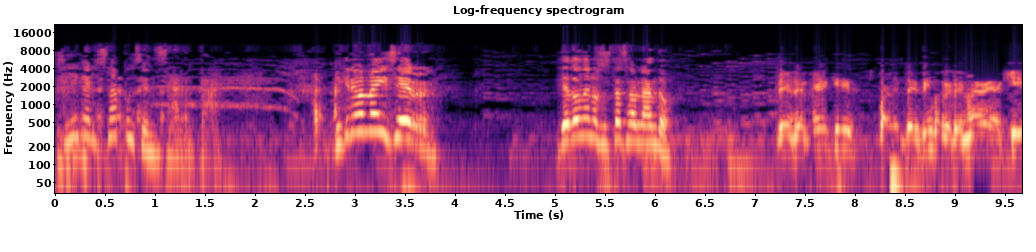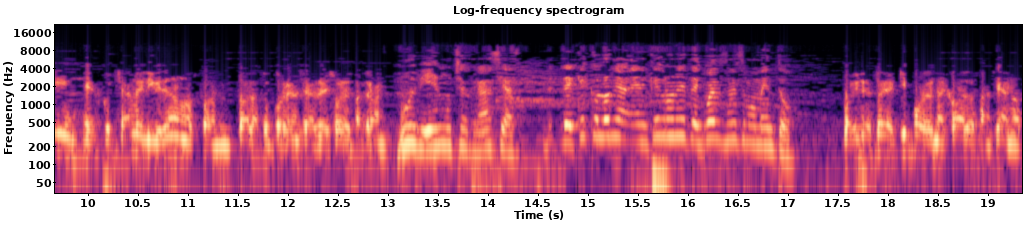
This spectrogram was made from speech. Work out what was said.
Si llega el sapo y se ensarta. Mi querido Neiser, ¿de dónde nos estás hablando? Desde el X4539 aquí, escuchando y dividiéndonos con todas las ocurrencias del show del patrón. Muy bien, muchas gracias. ¿De, de qué colonia, en qué colonia te encuentras en este momento? Ahorita estoy aquí por el mejor de los ancianos.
